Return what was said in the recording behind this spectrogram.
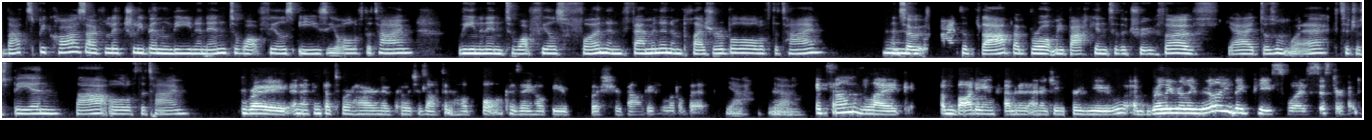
that's because I've literally been leaning into what feels easy all of the time, leaning into what feels fun and feminine and pleasurable all of the time. And so it mm. was kind of that that brought me back into the truth of, yeah, it doesn't work to just be in that all of the time. Right. And I think that's where hiring a coach is often helpful because they help you push your boundaries a little bit. Yeah. Yeah. It sounds like embodying feminine energy for you, a really, really, really big piece was sisterhood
